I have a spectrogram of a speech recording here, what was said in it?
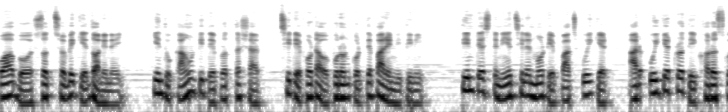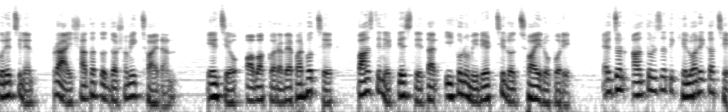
ওয়াবো স্বচ্ছবেকে দলে নেয়। কিন্তু কাউন্টিতে প্রত্যাশার ছিটে ফোটাও পূরণ করতে পারেননি তিনি। তিন টেস্টে নিয়েছিলেন মোটে পাঁচ উইকেট আর উইকেট প্রতি খরচ করেছিলেন প্রায় সাতাত্তর দশমিক ছয় রান। এর চেয়েও অবাক করা ব্যাপার হচ্ছে, পাঁচ দিনের টেস্টে তার ইকোনমি রেট ছিল ছয়ের ওপরে। একজন আন্তর্জাতিক খেলোয়াড়ের কাছে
